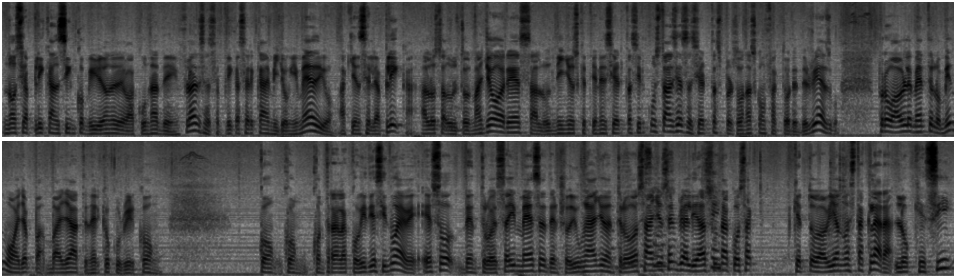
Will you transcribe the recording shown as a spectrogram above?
no se aplican 5 millones de vacunas de influenza, se aplica cerca de millón y medio. ¿A quién se le aplica? A los adultos mayores, a los niños que tienen ciertas circunstancias, a ciertas personas con factores de riesgo. Probablemente lo mismo vaya, vaya a tener que ocurrir con, con, contra la COVID-19. Eso dentro de seis meses, dentro de un año, dentro de dos años, en realidad es una cosa que todavía no está clara. Lo que sí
